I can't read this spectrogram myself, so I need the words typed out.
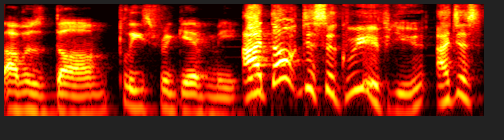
I was dumb. Please forgive me." I don't disagree with you. I just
